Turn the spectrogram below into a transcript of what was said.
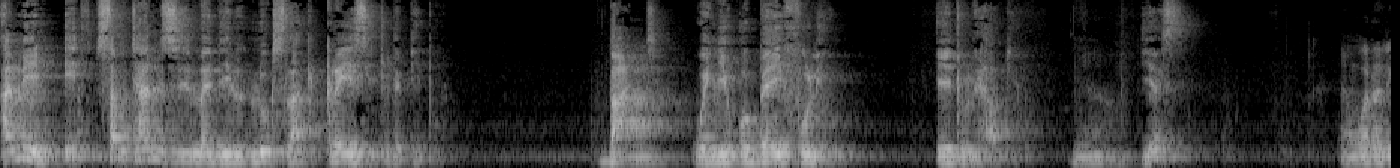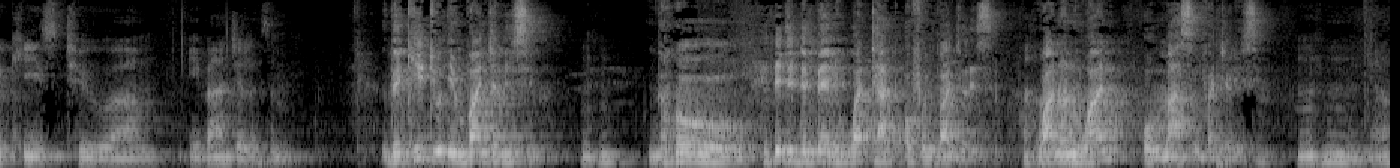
I mean, it sometimes it maybe looks like crazy to the people, but when you obey fully, it will help you. Yeah. Yes. And what are the keys to um, evangelism? The key to evangelism. No, it depends what type of evangelism. One on one or mass evangelism. Mm-hmm. Yeah.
